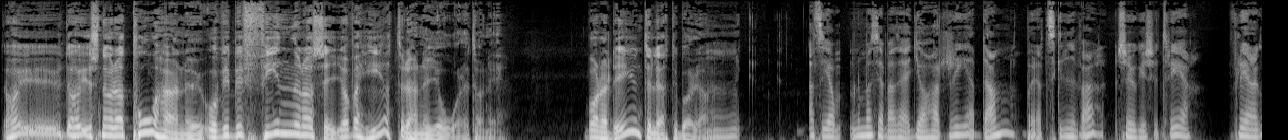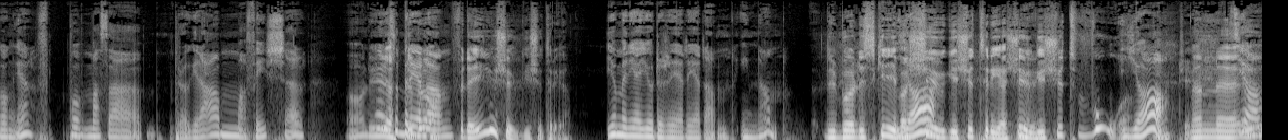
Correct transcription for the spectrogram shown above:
Det har, ju, det har ju snurrat på här nu och vi befinner oss i, ja vad heter det här nya året hörni? Bara det är ju inte lätt i början. Mm. Alltså jag, nu måste jag bara säga att jag har redan börjat skriva 2023 flera gånger på massa program, affischer. Ja, det är ju är jättebra, redan. för det är ju 2023. Jo men jag gjorde det redan innan. Du började skriva Ja. 2023, 2022. Ja, Men eh, jag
